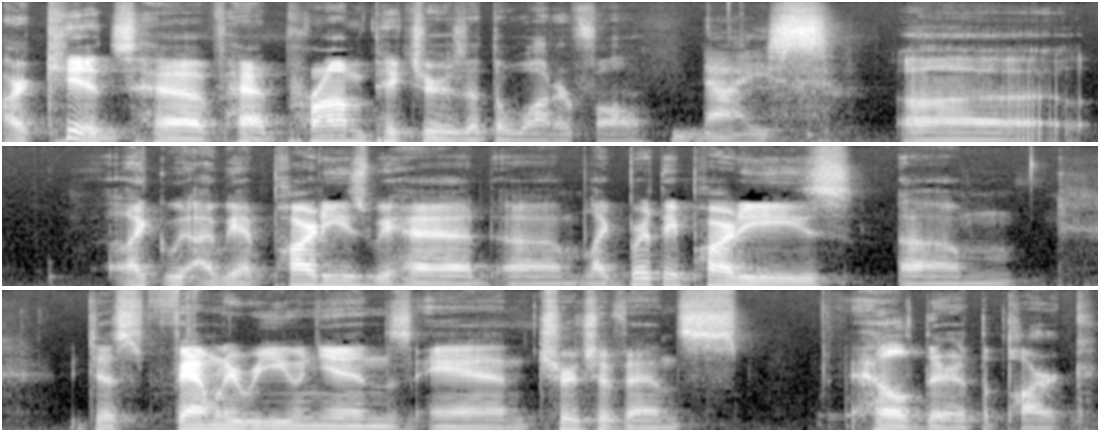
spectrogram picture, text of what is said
our kids have had prom pictures at the waterfall. Nice. Uh, like we, we had parties, we had um, like birthday parties, um, just family reunions and church events held there at the park.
